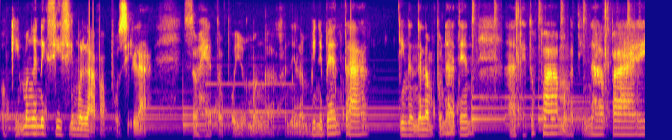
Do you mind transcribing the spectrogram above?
Okay, mga nagsisimula pa po sila. So, heto po yung mga kanilang binibenta. Tingnan na lang po natin. At ito pa, mga tinapay,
